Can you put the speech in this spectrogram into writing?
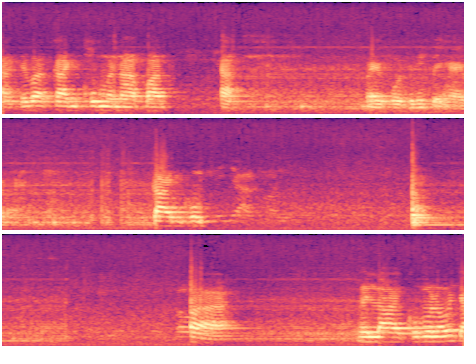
าก แต่ว่าการคุมนาปานยากไม่พูดตรงนี้เป็นไงวะ การคุมนี่ยากหน่อยเพราะว่าเวลาคุมลมใจ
